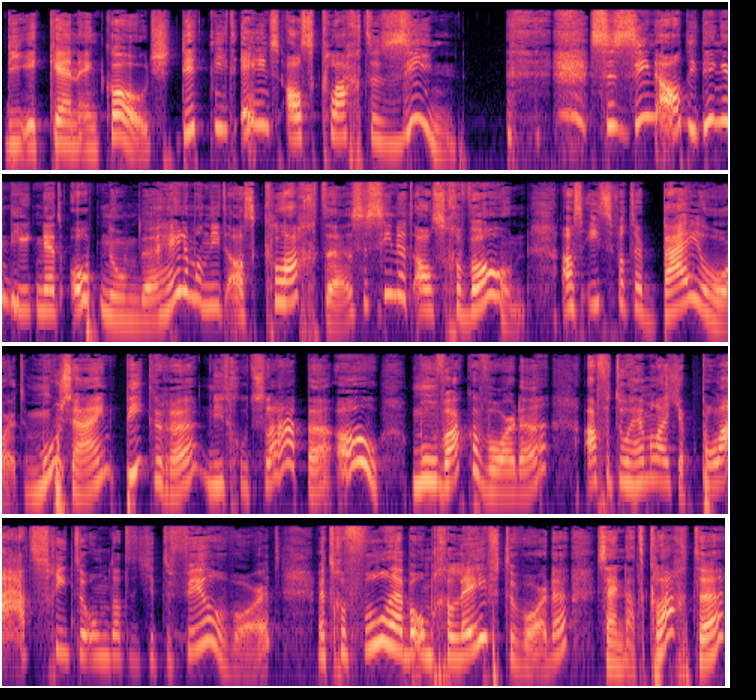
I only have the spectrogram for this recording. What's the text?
die ik ken en coach, dit niet eens als klachten zien. Ze zien al die dingen die ik net opnoemde helemaal niet als klachten. Ze zien het als gewoon. Als iets wat erbij hoort. Moe zijn, piekeren, niet goed slapen. Oh, moe wakker worden. Af en toe helemaal uit je plaats schieten omdat het je te veel wordt. Het gevoel hebben om geleefd te worden. Zijn dat klachten?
